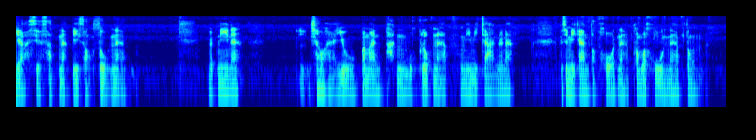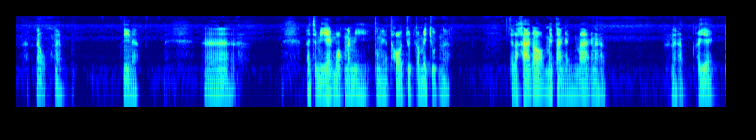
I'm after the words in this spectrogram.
อย่าเสียสัตว์นะปี20นะครับ แบบนี้นะ เช่าหาอยู่ประมาณพันบวกลบนะครับ ตรงนี้มีจานด้วยนะ ก็จะมีการตอกโค้ดนะครับคำว่าคูณนะครับตรง หน้าอกนะครับ นี่นะ อ่า อาจจะมีแยกบล็อกนะ มีตรงนี้ทอจุดกับไม่จุดนะ แต่ราคาก็ไม่ต่างกันมากนะครับ นะครับ ก็แยกไป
